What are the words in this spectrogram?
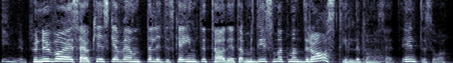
in. För nu var jag så här, okej ska jag vänta lite, ska jag inte ta det? Men det är som att man dras till det på något sätt. Är det inte så?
